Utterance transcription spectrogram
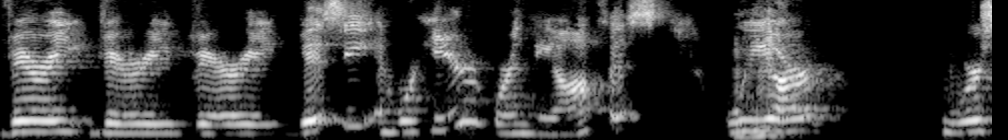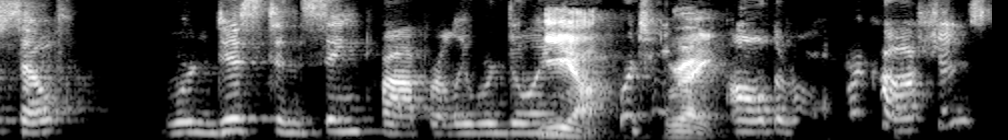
very, very, very busy and we're here, we're in the office. We Mhm. are, we're self, we're distancing properly. We're doing, Yeah, we're taking right. all the right precautions.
